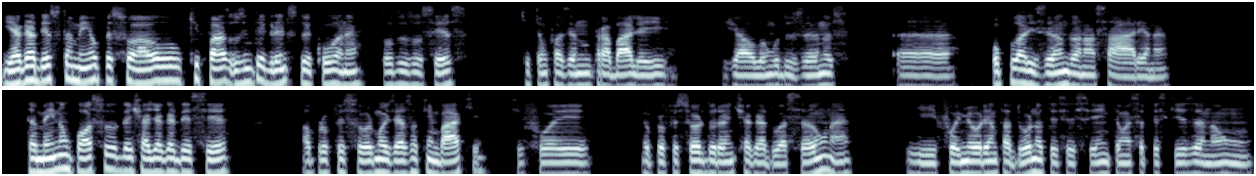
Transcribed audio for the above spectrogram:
E agradeço também ao pessoal que faz, os integrantes do ECOA, né? Todos vocês que estão fazendo um trabalho aí já ao longo dos anos, uh, popularizando a nossa área, né? Também não posso deixar de agradecer ao professor Moisés Ockenbach, que foi meu professor durante a graduação, né? E foi meu orientador no TCC, então essa pesquisa não,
